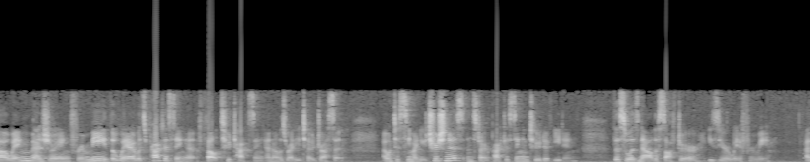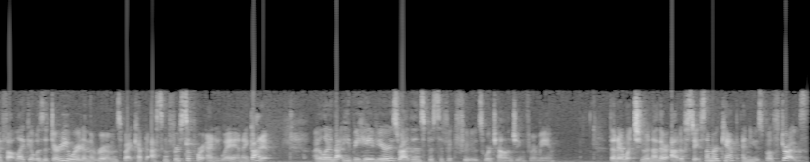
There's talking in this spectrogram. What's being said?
Uh, weighing measuring, for me, the way I was practicing it felt too taxing, and I was ready to address it. I went to see my nutritionist and started practicing intuitive eating. This was now the softer, easier way for me. I felt like it was a dirty word in the rooms, but I kept asking for support anyway, and I got it. I learned that behaviors rather than specific foods were challenging for me. Then I went to another out of state summer camp and used both drugs,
